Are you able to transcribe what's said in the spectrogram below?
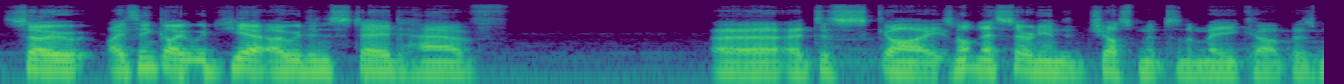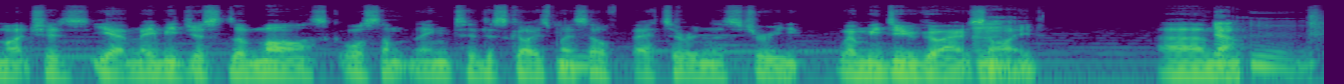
so I think I would, yeah, I would instead have uh, a disguise, not necessarily an adjustment to the makeup as much as, yeah, maybe just the mask or something to disguise myself better in the street when we do go outside. Um, Yeah. Mm.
